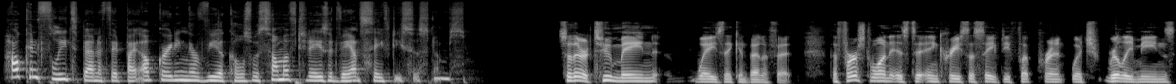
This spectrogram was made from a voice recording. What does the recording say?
how can fleets benefit by upgrading their vehicles with some of today's advanced safety systems? So there are two main ways they can benefit. The first one is to increase the safety footprint, which really means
